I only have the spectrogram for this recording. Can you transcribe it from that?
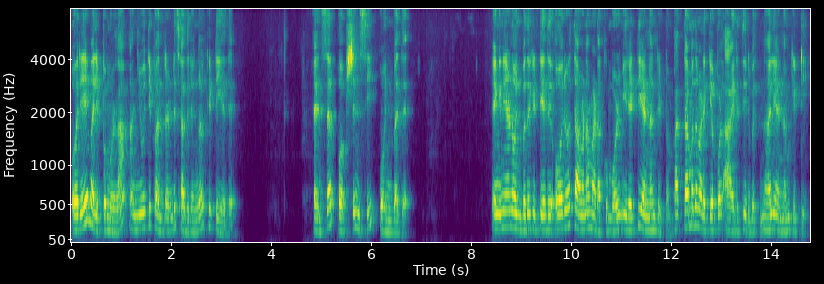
ഒരേ വലിപ്പമുള്ള അഞ്ഞൂറ്റി പന്ത്രണ്ട് ചതുരങ്ങൾ കിട്ടിയത്? ആൻസർ ഓപ്ഷൻ സി ഒൻപത്. എങ്ങനെയാണ് ഒൻപത് കിട്ടിയത്? ഓരോ തവണ മടക്കുമ്പോഴും ഇരട്ടി എണ്ണം കിട്ടും. പത്താമത് മടക്കിയപ്പോൾ ആയിരത്തി ഇരുപത്തിനാല് എണ്ണം കിട്ടി.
